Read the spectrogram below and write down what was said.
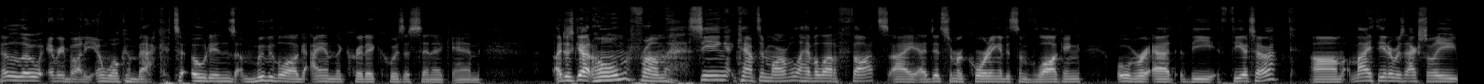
Hello, everybody, and welcome back to Odin's movie blog. I am the critic who is a cynic, and I just got home from seeing Captain Marvel. I have a lot of thoughts. I, I did some recording, I did some vlogging over at the theater. Um, my theater was actually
